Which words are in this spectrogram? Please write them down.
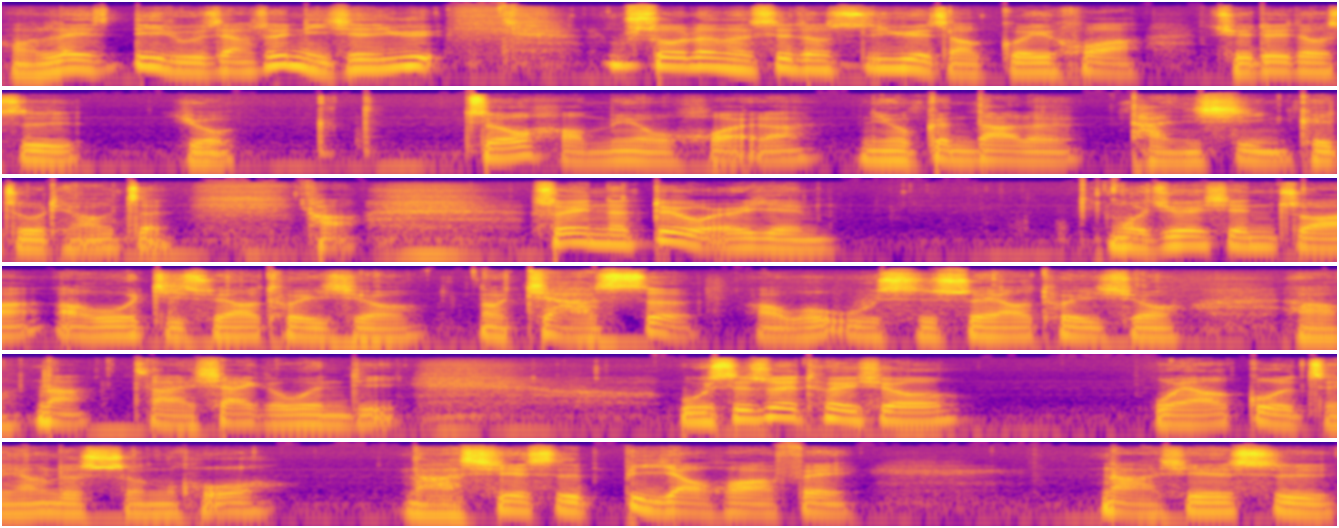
哦，类例如这样，所以你其实越做任何事都是越早规划，绝对都是有。只有好没有坏啦，你有更大的弹性可以做调整。好，所以呢，对我而言，我就会先抓啊，我几岁要退休？那，假设啊，我五十岁要退休。好，那再来下一个问题：五十岁退休，我要过怎样的生活？哪些是必要花费？哪些是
